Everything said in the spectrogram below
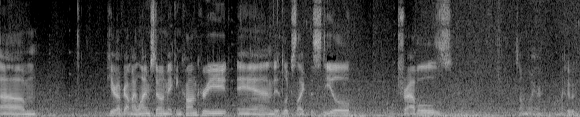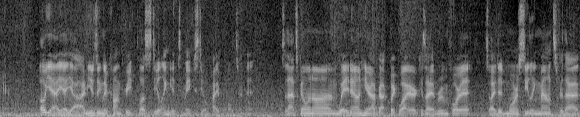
Um, here I've got my limestone making concrete, and it looks like the steel travels somewhere. What am I doing here? Oh yeah, yeah, yeah. I'm using the concrete plus steel ingot to make steel pipe alternate. So that's going on. Way down here I've got quick wire because I had room for it. So I did more ceiling mounts for that.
